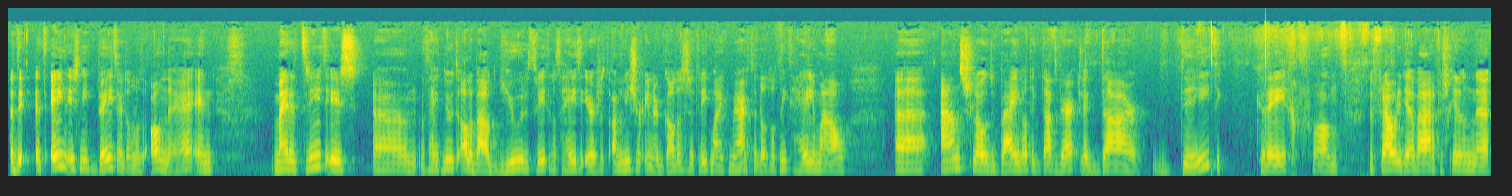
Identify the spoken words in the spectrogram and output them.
het, een is niet beter dan het ander. Hè? En mijn retreat is, um, dat heet nu het All About You retreat. En dat heette eerst het Unleash Your Inner Goddess retreat. Maar ik merkte dat dat niet helemaal uh, aansloot bij wat ik daadwerkelijk daar deed. Ik kreeg van de vrouwen die daar waren verschillende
